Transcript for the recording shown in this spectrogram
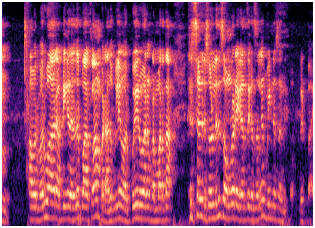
அவர் வருவார் அப்படிங்கிறத எதிர்பார்க்கலாம் பட் அதுக்குள்ளேயும் அவர் போயிடுவாருன்ற மாதிரி தான் ரிசல்ட் சொல்லுது. ஸோ உங்களுடைய கருத்துக்கள் சொல்லுங்கள் மீண்டும் சந்திப்போம். Good bye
